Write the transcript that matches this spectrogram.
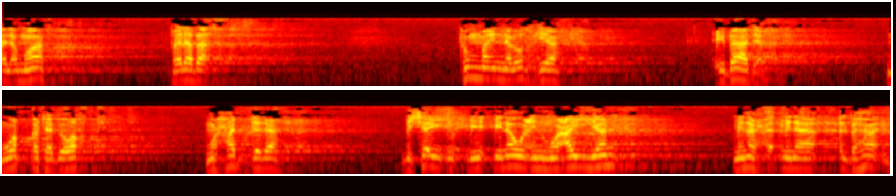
الأموات فلا بأس. ثم إن الأضحية عبادة مؤقتة بوقت محددة بشيء بنوع معين من من البهائم.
